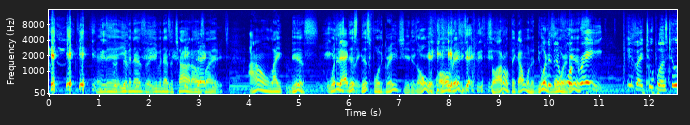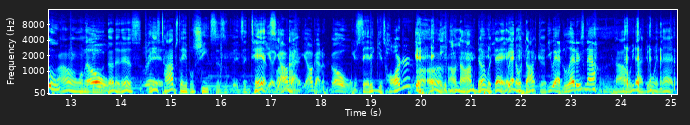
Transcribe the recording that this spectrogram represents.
and then even as a even as a child, I was like, I don't like this. What is this? Exactly. This fourth grade shit is old already. Exactly. So I don't think I want to do what is in more fourth grade it's like two plus two I don't want to No. do none of this. Man. These times table sheets is it's intense. Yeah, y'all got y'all gotta go. You said it gets harder. Uh-uh. oh no, I'm done with that. Ain't no doctor. You add letters now. No, we not doing that.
